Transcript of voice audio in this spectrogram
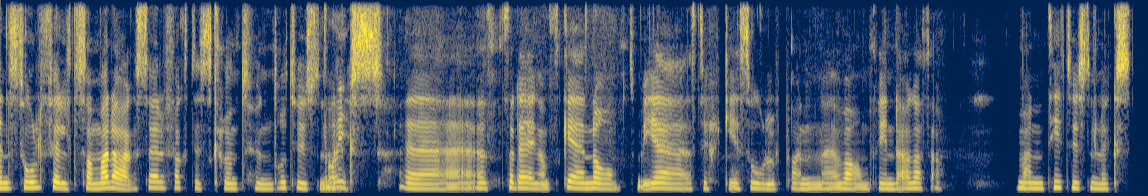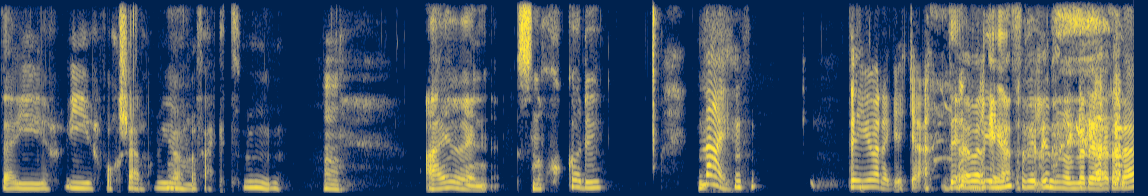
en solfylt sommerdag så er det faktisk rundt 100 000 lux. Uh, så det er ganske enormt mye styrke i solen på en eh, varm, fin dag, altså. Men 10 000 lux, det gir, gir forskjell, gjør mm. effekt. Mm. Mm. Eirin, snorker du? Nei. Det gjør jeg ikke. Det, det er vel ingen som vil innrømme det? er det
